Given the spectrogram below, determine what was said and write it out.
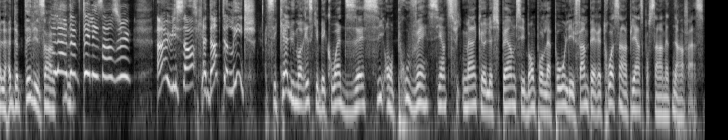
Elle a adopté les sangsues. Adopté les sangsues. 1 800 adopt a leech. C'est quel humoriste québécois disait si on prouvait scientifiquement que le sperme c'est bon pour la peau, les femmes paieraient 300 pièces pour s'en mettre la face?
